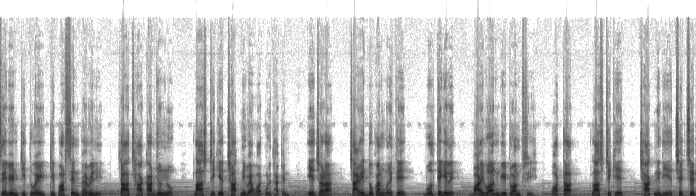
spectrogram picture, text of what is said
seventy two eighty percent family চা ছাকার জন্য প্লাস্টিকের ছাকনি ব্যবহার করে থাকেন। এছাড়া চায়ের দোকানগুলিতে বলতে গেলে buy one get one free অর্থাৎ প্লাস্টিকের ছাকনি দিয়ে ছেঁকছেন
